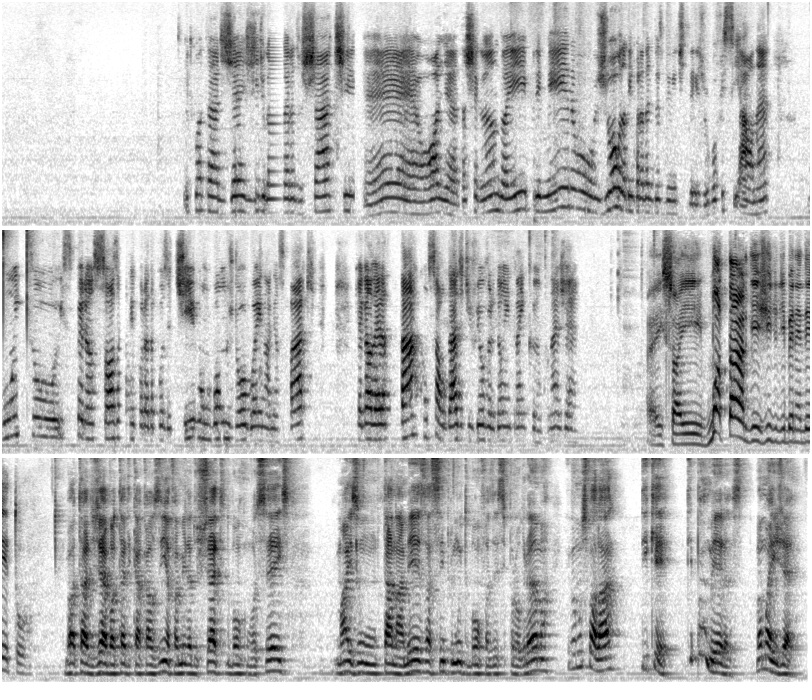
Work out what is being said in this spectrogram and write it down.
Muito boa tarde, Gégio, galera do chat. É, olha, tá chegando aí primeiro jogo da temporada de 2023, jogo oficial, né? Muito esperançosa temporada positiva, um bom jogo aí no Allianz Parque, que a galera tá com saudade de ver o Verdão entrar em campo, né, Gé? É isso aí. Boa tarde, Egídio de Benedetto. Boa tarde, Jé. Boa tarde, Cacauzinha, família do chat, tudo bom com vocês? Mais um Tá na Mesa, sempre muito bom fazer esse programa. E vamos falar de quê? De Palmeiras. Vamos aí, Jé.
